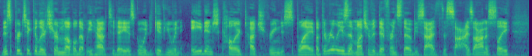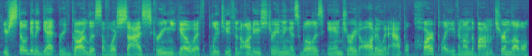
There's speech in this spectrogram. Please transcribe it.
This particular trim level that we have today is going to give you an 8-inch color touchscreen display, but there really isn't much of a difference though besides the size, honestly. You're still going to get, regardless of which size screen you go with, Bluetooth and audio streaming as well as Android Auto and Apple CarPlay, even on the bottom trim level.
